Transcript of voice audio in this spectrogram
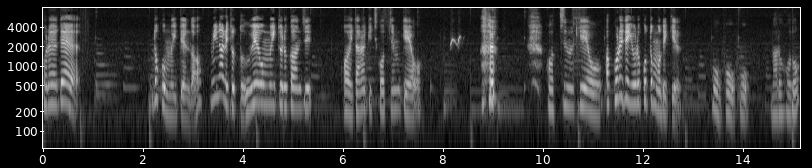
これで、どこ向いてんだ？みんなでちょっと上を向いとる感じ。おい、たぬきちこっち向けよ。こっち向けよ。あ、これで寄ることもできる。ほうほうほう。なるほど。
